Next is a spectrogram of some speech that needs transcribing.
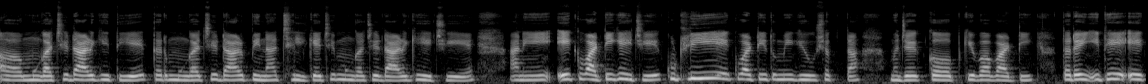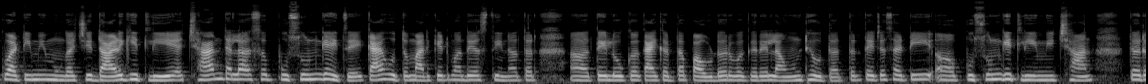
मुंगाची मुगाची डाळ घेते आहे तर मुगाची डाळ बिना छिलक्याची मुगाची डाळ घ्यायची आहे आणि एक वाटी घ्यायची आहे कुठलीही एक वाटी तुम्ही घेऊ शकता म्हणजे कप किंवा वाटी. तर इथे एक वाटी मी मुगाची डाळ घेतली आहे छान त्याला असं पुसून घ्यायचं आहे काय होतं मार्केटमध्ये असती ना तर ते लोक काय करतात पावडर वगैरे लावून ठेवतात. तर त्याच्यासाठी पुसून घेतली मी छान. तर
